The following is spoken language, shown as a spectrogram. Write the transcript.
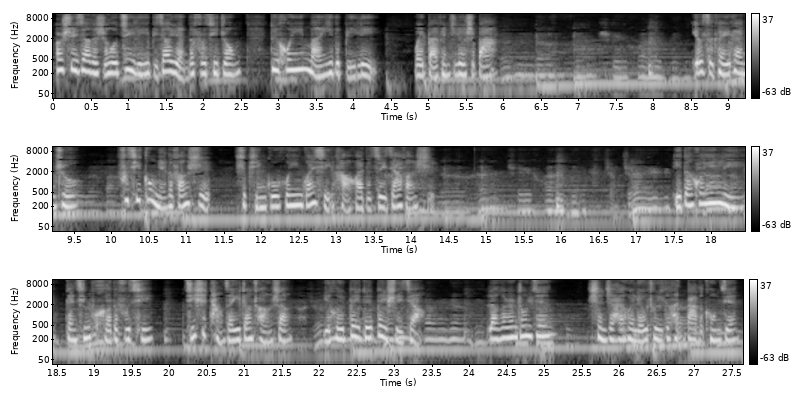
而睡觉的时候距离比较远的夫妻中，对婚姻满意的比例为百分之六十八。由此可以看出，夫妻共眠的方式是评估婚姻关系好坏的最佳方式。一段婚姻里感情不和的夫妻，即使躺在一张床上，也会背对背睡觉。两个人中间，甚至还会留出一个很大的空间，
